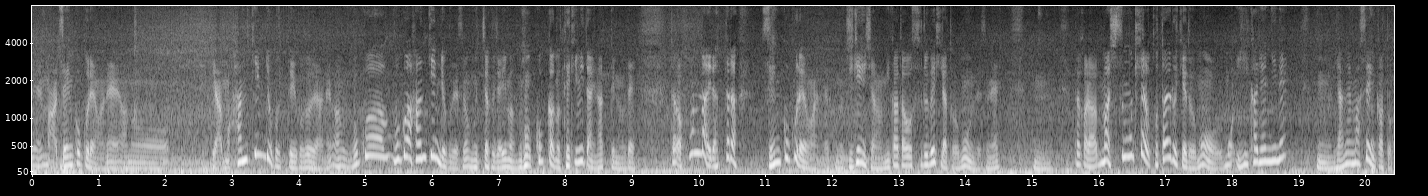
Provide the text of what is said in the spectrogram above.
でまあ全国連はねあのいやもう反権力っていうことではねあ僕は僕は反権力ですよ。むっちゃくちゃ。今もう国家の敵みたいになってるので。だから本来だったら全国連はねこの自転車の味方をするべきだと思うんですね、うん、だからまあ質問来たら答えるけどももういい加減にね、うん、やめませんかと、うん。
